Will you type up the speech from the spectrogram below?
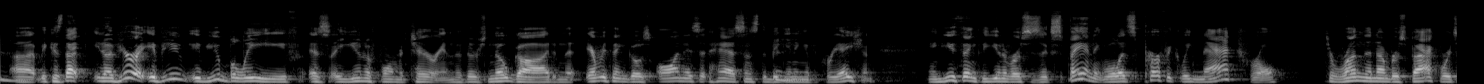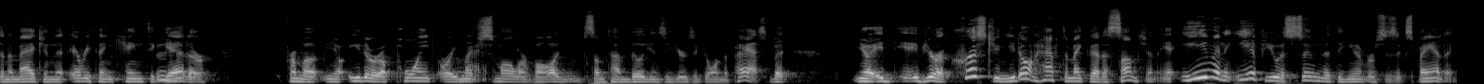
Mm-hmm. Uh, because that you know if you're a, if you if you believe as a uniformitarian that there's no God and that everything goes on as it has since the beginning mm-hmm. of creation, and you think the universe is expanding, well, it's perfectly natural to run the numbers backwards and imagine that everything came mm-hmm. together mm-hmm. from a you know either a point or a much right. smaller volume, sometime billions of years ago in the past. But you know, it, if you're a Christian, you don't have to make that assumption. Even if you assume that the universe is expanding,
